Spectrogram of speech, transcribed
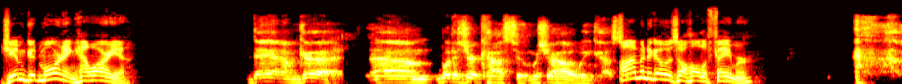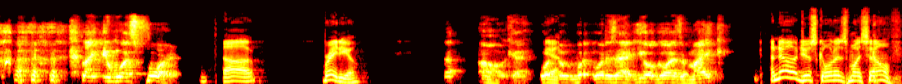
Jim, good morning. How are you? Dan, I'm good. Um, what is your costume? What's your Halloween costume? I'm going to go as a Hall of Famer. like in what sport? Uh, radio. Oh, okay. What, Yeah. what, what is that? You gonna go as a mic? No, just going as myself.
